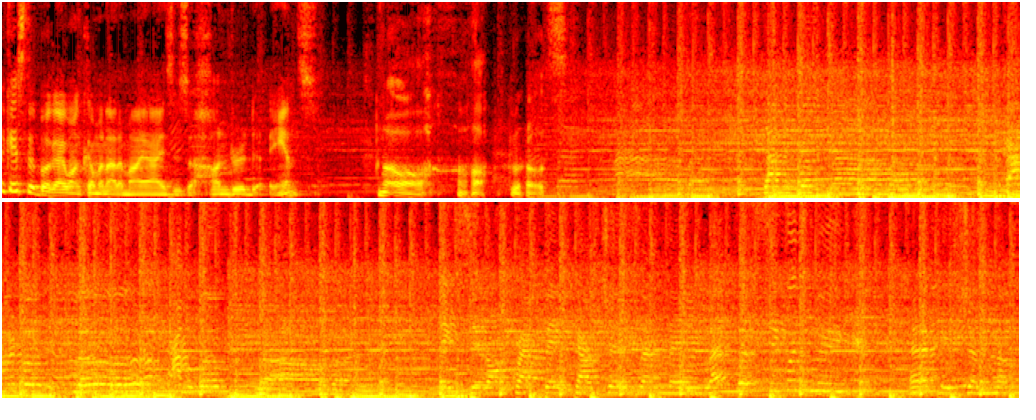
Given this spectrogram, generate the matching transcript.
I guess the book I want coming out of my eyes is A Hundred Ants. Oh, gross. sit on crappy couches and they let the secrets leak. Occasionally.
